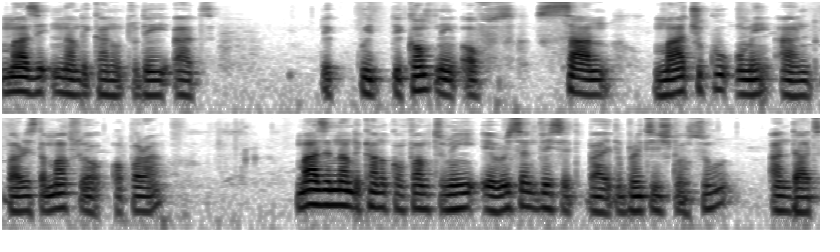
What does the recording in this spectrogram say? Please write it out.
Mazi Nnamdi Kanu today at with the company of San Machuku Ume and Barrister Maxwell Opera. Mazi Nnamdi Kanu confirmed to me a recent visit by the British consul and that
